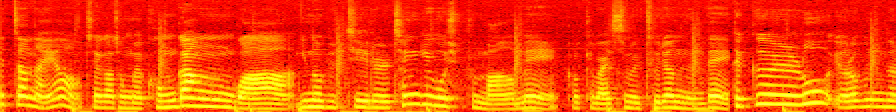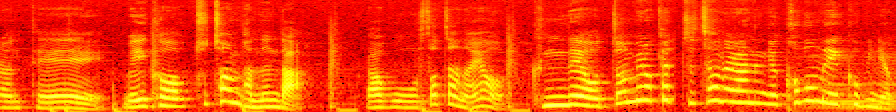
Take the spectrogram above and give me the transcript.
했잖아요. 제가 정말 건강과 이너뷰티를 챙기고 싶은 마음에 그렇게 말씀을 드렸는데 댓글로 여러분들한테 메이크업 추천 받는다. 라고 썼잖아요. 근데 어쩜 이렇게 추천을 하는 게 커버 메이크업이냐고.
